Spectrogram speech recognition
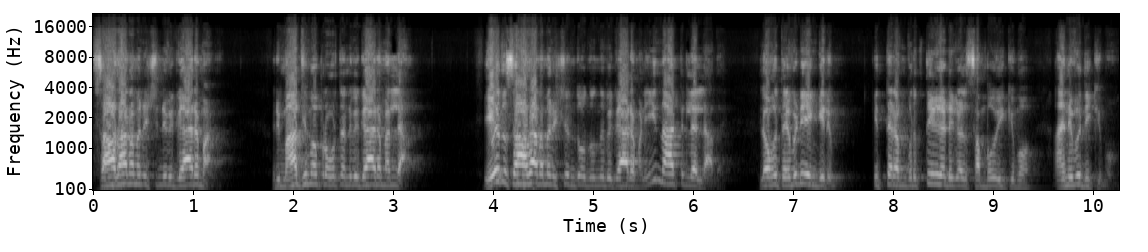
സാധാരണ മനുഷ്യന്റെ വികാരമാണ്. ഒരു മാധ്യമ പ്രവർത്തന വികാരമല്ല. ഏത് സാധാരണ മനുഷ്യൻ തോന്നുന്ന വികാരമാണ്? ഈ നാട്ടിലല്ലാതെ. ലോകത്ത് എവിടെയെങ്കിലും ഇത്തരം വൃത്തികേടുകൾ സംഭവിക്കുമോ? അനുവദിക്കുമോ?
